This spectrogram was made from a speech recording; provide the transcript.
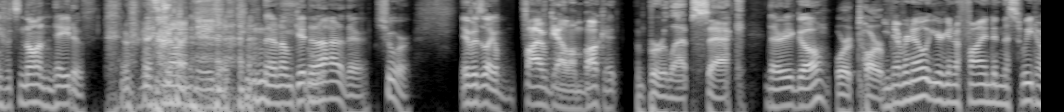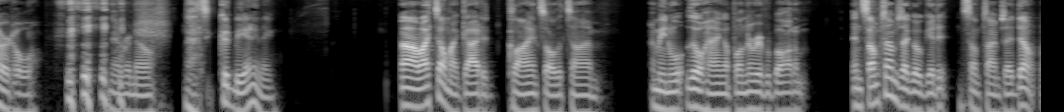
if it's non-native, it's non-native. then I'm getting it out of there. Sure. If it's like a five gallon bucket, A burlap sack. there you go. Or a tarp. You never know what you're going to find in the sweetheart hole. Never know. That's could be anything. Um, I tell my guided clients all the time. I mean, we'll, they'll hang up on the river bottom, and sometimes I go get it, and sometimes I don't.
